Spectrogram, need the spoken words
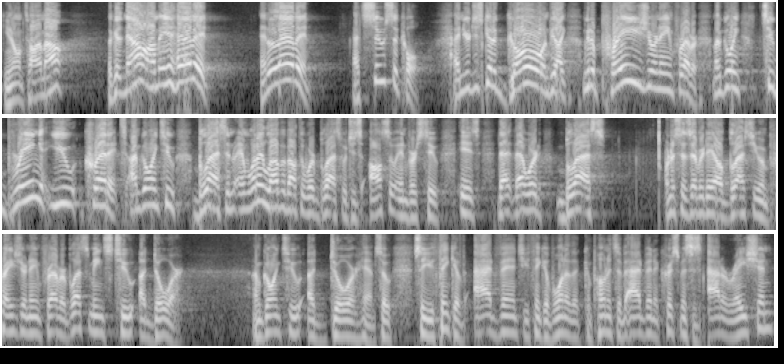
You know what I'm talking about? Because now I'm in heaven at 11. That's Susical. And you're just going to go and be like, I'm going to praise your name forever. I'm going to bring you credit. I'm going to bless. And, and what I love about the word bless, which is also in verse 2, is that that word bless, when it says every day I'll bless you and praise your name forever, bless means to adore. I'm going to adore him. So, so you think of Advent, you think of one of the components of Advent at Christmas is adoration.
